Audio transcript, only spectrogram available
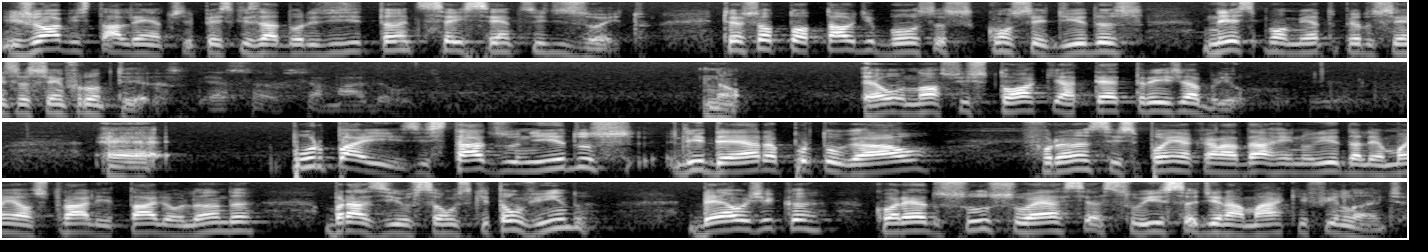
e jovens talentos e pesquisadores visitantes 618. Então, esse é o total de bolsas concedidas nesse momento pelo Ciências Sem Fronteiras. Essa chamada última? Não. É o nosso estoque até 3 de abril. É, por país, Estados Unidos lidera, Portugal, França, Espanha, Canadá, Reino Unido, Alemanha, Austrália, Itália, Holanda, Brasil são os que estão vindo, Bélgica, Coreia do Sul, Suécia, Suíça, Dinamarca e Finlândia.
